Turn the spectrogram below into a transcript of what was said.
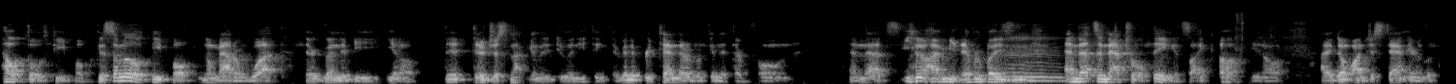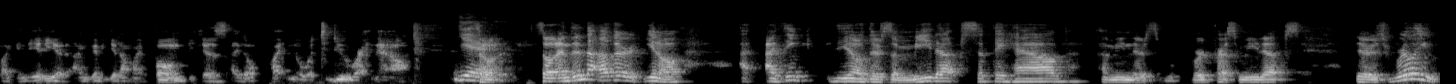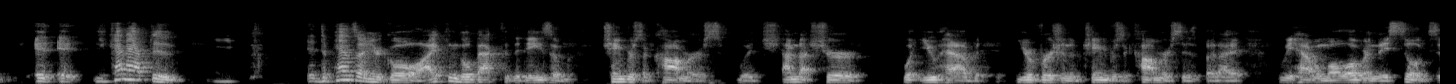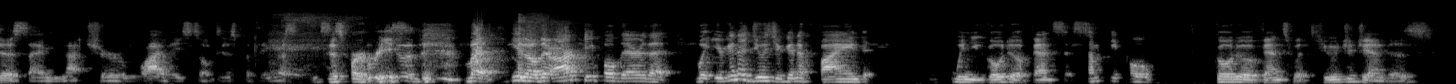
help those people because some of those people, no matter what, they're going to be, you know, they're, they're just not going to do anything. They're going to pretend they're looking at their phone. And that's, you know, I mean, everybody's, Mm. and that's a natural thing. It's like, oh, you know, I don't want to just stand here and look like an idiot. I'm going to get on my phone because I don't quite know what to do right now. Yeah. So, so and then the other, you know, I, I think you know there's the meetups that they have. I mean, there's WordPress meetups. There's really it. it you kind of have to. It depends on your goal. I can go back to the days of chambers of commerce, which I'm not sure what you have your version of chambers of commerce is, but I we have them all over and they still exist. I'm not sure why they still exist, but they must exist for a reason. But you know, there are people there that what you're going to do is you're going to find when you go to events that some people go to events with huge agendas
